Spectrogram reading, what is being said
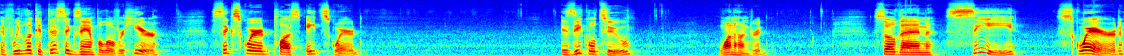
if we look at this example over here, 6 squared plus 8 squared is equal to 100. So then c squared,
